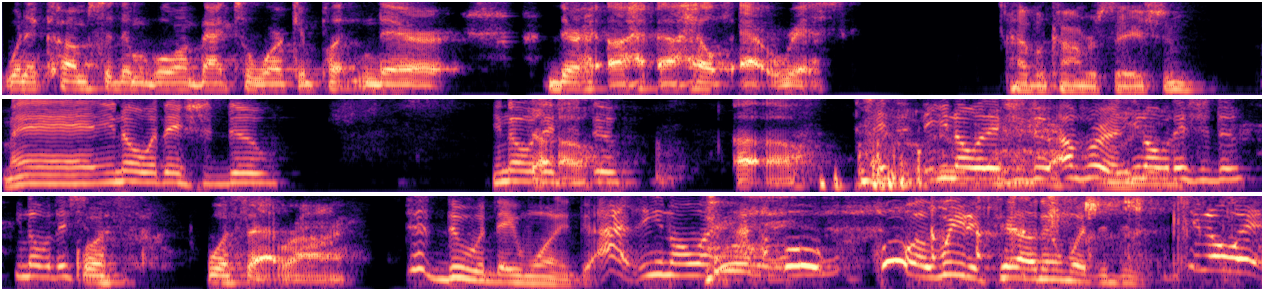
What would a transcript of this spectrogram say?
when it comes to them going back to work and putting their their uh, uh, health at risk? Have a conversation. Man, you know what they should do? You know what they Uh-oh. should do? Uh oh. You know what they should do? I'm for real. You know what they should do? You know what they should do? What's what's that, Ron? Just do what they want to do. I, you know what? who, who are we to tell them what to do? You know what?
